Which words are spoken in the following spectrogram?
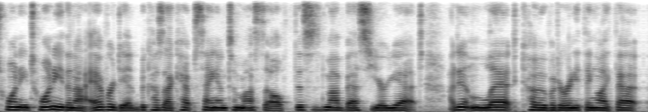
2020 than I ever did because I kept saying to myself, this is my best year yet. I didn't let COVID or anything like that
